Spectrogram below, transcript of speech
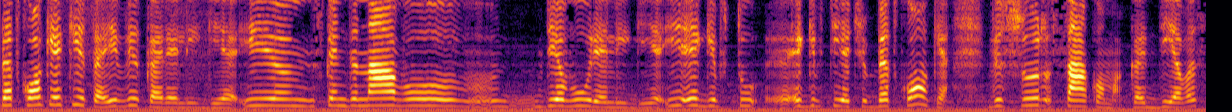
bet kokią kitą, į viką religiją, į skandinavų dievų religiją, į Egiptų, egiptiečių, bet kokią. Visur sakoma, kad Dievas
